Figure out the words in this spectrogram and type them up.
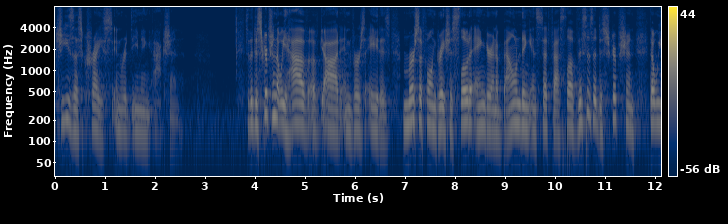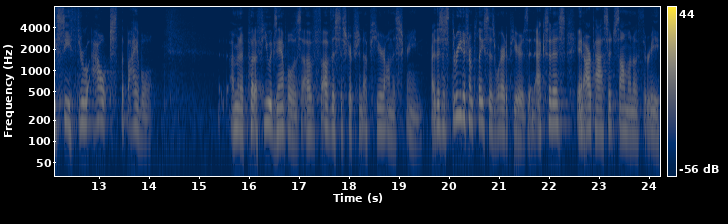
Jesus Christ in redeeming action. So, the description that we have of God in verse 8 is merciful and gracious, slow to anger, and abounding in steadfast love. This is a description that we see throughout the Bible. I'm going to put a few examples of, of this description up here on the screen. This is three different places where it appears in Exodus, in our passage, Psalm 103,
